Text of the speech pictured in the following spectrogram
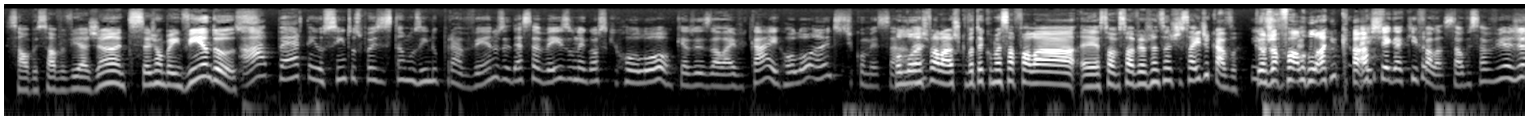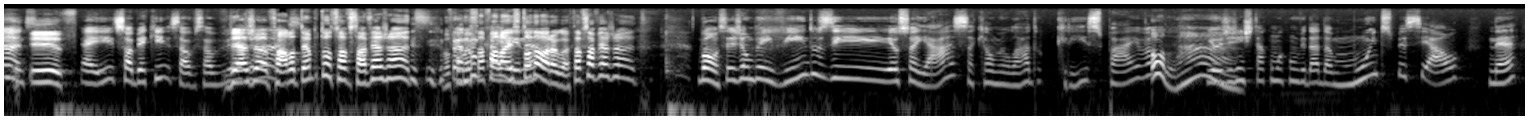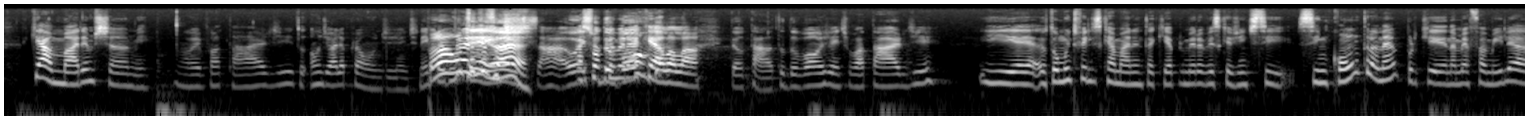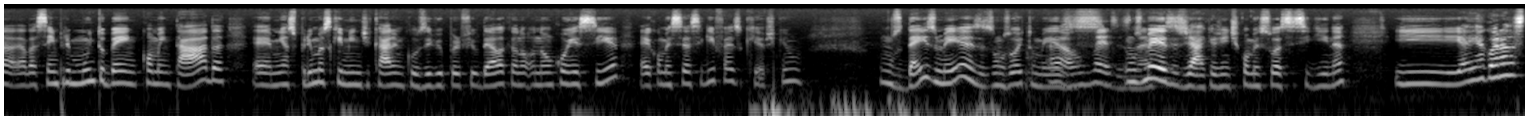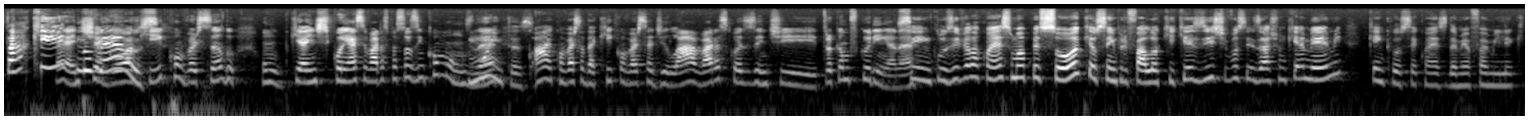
Salve, salve, viajantes! Sejam bem-vindos! Apertem os cintos, pois estamos indo pra Vênus. E dessa vez o negócio que rolou, que às vezes a live cai, rolou antes de começar. Rolou né? antes de falar, acho que vou ter que começar a falar é, salve, salve, viajantes antes de sair de casa. Que eu já falo lá em Aí casa. chega aqui e fala, salve, salve, viajantes. Isso. Aí sobe aqui, salve, salve, viajantes. Viaja... Fala o tempo todo, salve, salve, viajantes. Vou começar não a falar cair, isso né? toda hora agora. Salve, salve, viajantes. Bom, sejam bem-vindos e eu sou a Yassa, é ao meu lado, Cris Paiva. Olá! E hoje a gente tá com uma convidada muito especial, né? Que é a Mariam Chame. Oi, boa tarde. Onde olha pra onde, gente? Nem Pra onde quiser. Ah, oi, a sua câmera bom? é aquela lá. Então tá, tudo bom, gente? Boa tarde. E é, eu tô muito feliz que a Mariam tá aqui. É a primeira vez que a gente se, se encontra, né? Porque na minha família ela é sempre muito bem comentada. É, minhas primas que me indicaram, inclusive, o perfil dela, que eu não, não conhecia. Aí comecei a seguir faz o quê? Acho que um- uns 10 meses, uns 8 meses. uns meses, Uns né? meses já que a gente começou a se seguir, né? E aí agora ela está aqui. É, a gente chegou Vênus. aqui conversando, um, que a gente conhece várias pessoas em comuns, né? Muitas. Ah, conversa daqui, conversa de lá, várias coisas a gente trocamos figurinha, né? Sim, inclusive ela conhece uma pessoa que eu sempre falo aqui que existe, vocês acham que é meme. Quem que você conhece da minha família que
